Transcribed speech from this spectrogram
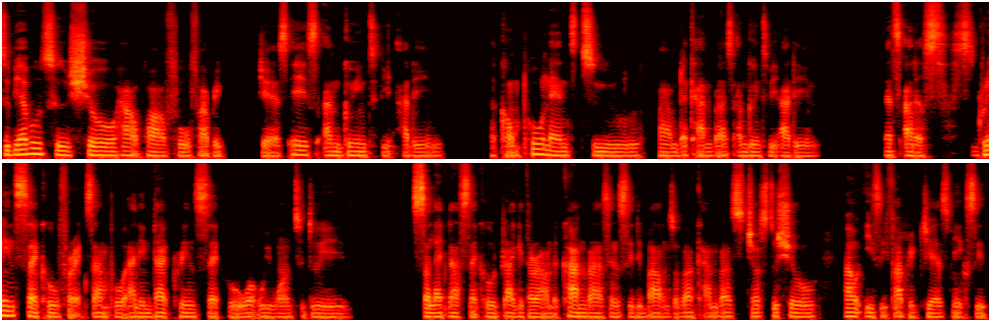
To be able to show how powerful Fabric.js is, I'm going to be adding a component to um, the canvas. I'm going to be adding, let's add a green circle, for example. And in that green circle, what we want to do is select that circle, drag it around the canvas and see the bounds of our canvas just to show how easy Fabric.js makes it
